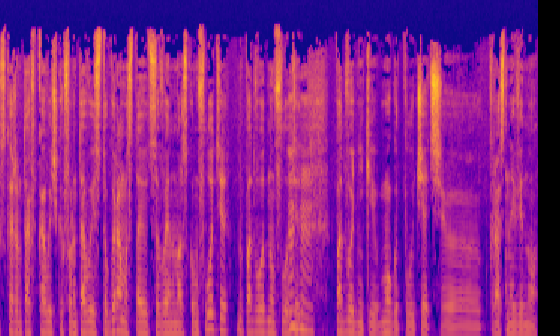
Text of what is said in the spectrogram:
скажем так, в кавычках, фронтовые 100 грамм остаются в военно-морском флоте, на подводном флоте. Угу. Подводники могут получать э, красное вино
